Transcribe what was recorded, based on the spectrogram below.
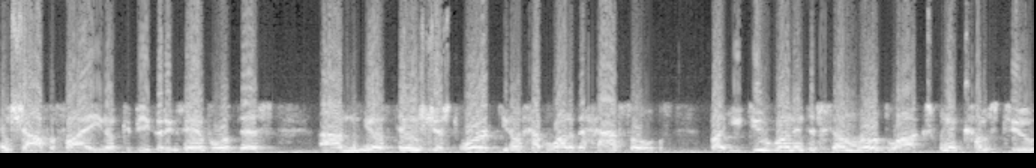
and Shopify, you know, could be a good example of this. Um, you know, things just work. You don't have a lot of the hassles, but you do run into some roadblocks when it comes to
